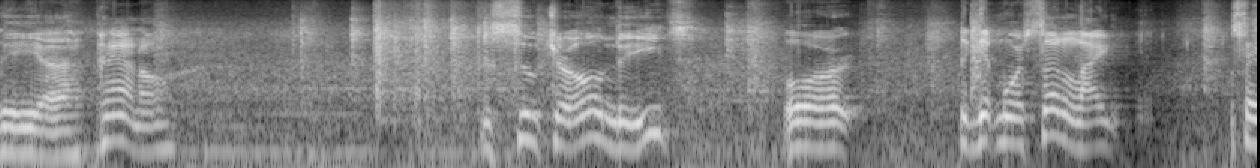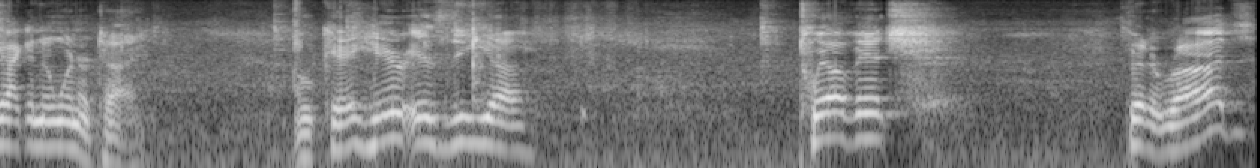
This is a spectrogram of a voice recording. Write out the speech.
the uh, panel to suit your own needs or to get more sunlight say like in the winter time okay here is the uh, 12 inch threaded rods.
